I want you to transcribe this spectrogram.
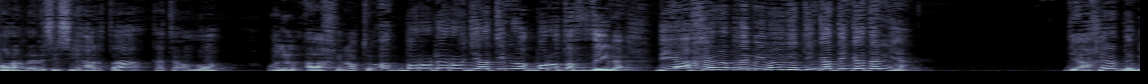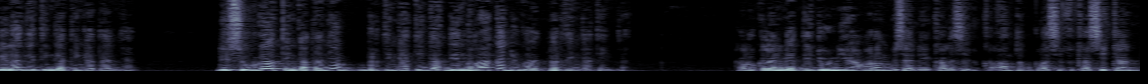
orang dari sisi harta, kata Allah, Walal akhiratu akbaru darajatin wa akbaru tafdhila. Di akhirat lebih lagi tingkat-tingkatannya. Di akhirat lebih lagi tingkat-tingkatannya. Di surga tingkatannya bertingkat-tingkat, di neraka juga bertingkat-tingkat. Kalau kalian lihat di dunia orang bisa antum klasifikasikan,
